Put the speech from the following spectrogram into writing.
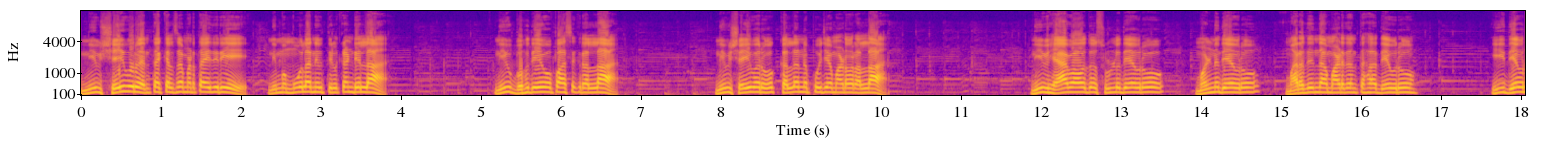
ನೀವು ಶೈವರು ಎಂಥ ಕೆಲಸ ಮಾಡ್ತಾ ಇದ್ದೀರಿ? ನಿಮ್ಮ ಮೂಲ ನೀವು ತಿಳ್ಕೊಂಡಿಲ್ಲ. ನೀವು ಬಹುದೇವೋಪಾಸಕರಲ್ಲ. ನೀವು ಶೈವರು, ಕಲ್ಲನ್ನು ಪೂಜೆ ಮಾಡೋರಲ್ಲ. ನೀವು ಯಾವ್ಯಾವುದೋ ಸುಳ್ಳು ದೇವರು, ಮಣ್ಣು ದೇವರು, ಮರದಿಂದ ಮಾಡಿದಂತಹ ದೇವರು, ಈ ದೇವ್ರ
